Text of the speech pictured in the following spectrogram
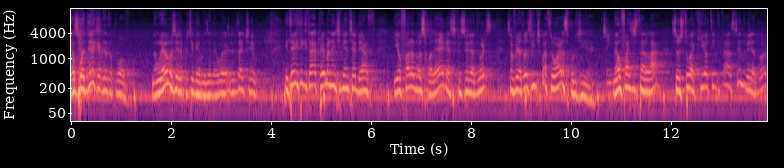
é o poder que representa o povo. Não é o executivo que representa, é o legislativo. Então ele tem que estar permanentemente aberto. E eu falo aos meus colegas que os vereadores são vereadores 24 horas por dia. Sim. Não é o fato de estar lá, se eu estou aqui, eu tenho que estar sendo vereador.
